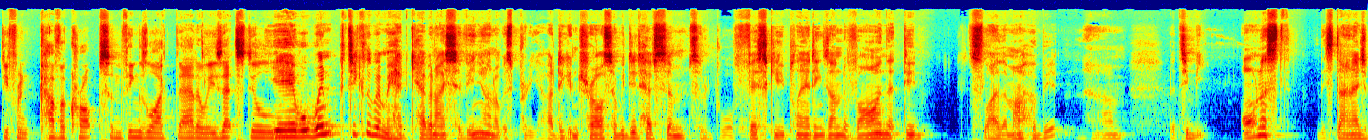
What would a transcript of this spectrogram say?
different cover crops and things like that, or is that still? Yeah, well, when particularly when we had Cabernet Sauvignon, it was pretty hard to control. So we did have some sort of dwarf fescue plantings under vine that did slow them up a bit. Um, but to be honest, this day and age,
